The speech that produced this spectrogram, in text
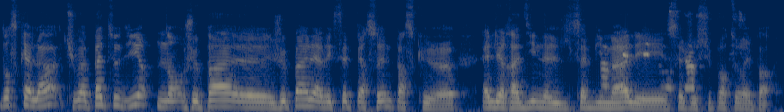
dans ce cas-là, tu vas pas te dire non, je vais pas, euh, je vais pas aller avec cette personne parce que elle est radine, elle s'habille mal et ça je supporterai pas.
